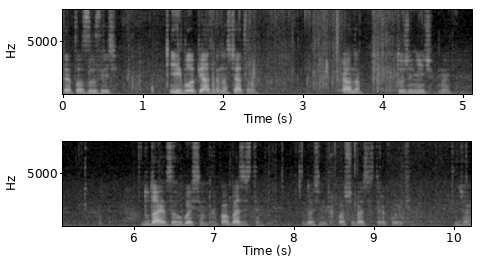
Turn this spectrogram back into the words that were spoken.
тепла зустріч. Їх було п'ятеро, нас четверо. Правда, ту же ніч ми. Дудаєв загубився, пропав безвісти. Досі не пропав, що безвісти рахується. Жаль.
